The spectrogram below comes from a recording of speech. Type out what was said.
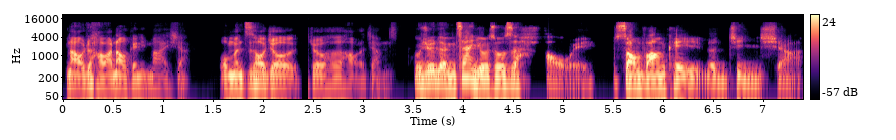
那我就好吧，那我给你骂一下。我们之后就就和好了，这样子。我觉得冷战有时候是好诶、双方可以冷静一下，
